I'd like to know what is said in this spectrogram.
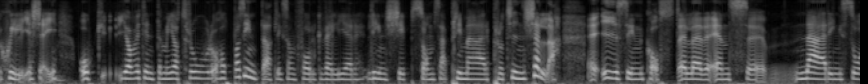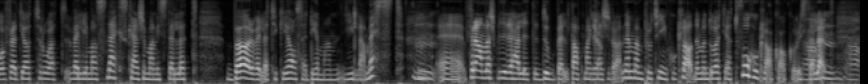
skiljer sig. Mm. Och jag vet inte men jag tror och hoppas inte att liksom folk väljer linchips som så primär proteinkälla eh, i sin kost eller ens eh, näring så för att jag tror att väljer man snacks kanske man istället bör välja tycker jag så här, det man gillar mest. Mm. Eh, för annars blir det här lite dubbelt att man ja. kanske då, nej men proteinchoklad, nej men då äter jag två chokladkakor istället. Ja.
